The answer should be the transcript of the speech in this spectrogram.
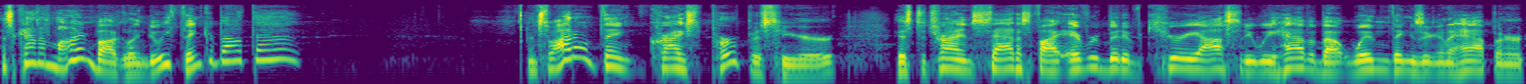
That's kind of mind boggling. Do we think about that? And so I don't think Christ's purpose here is to try and satisfy every bit of curiosity we have about when things are going to happen or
